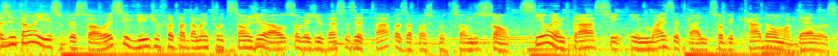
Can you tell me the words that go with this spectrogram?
Mas então é isso, pessoal. Esse vídeo foi para dar uma introdução geral sobre as diversas etapas da pós-produção de som. Se eu entrasse em mais detalhes sobre cada uma delas,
